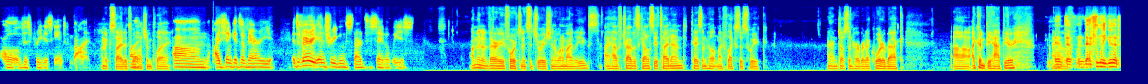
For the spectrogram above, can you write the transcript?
all of his previous games combined. I'm excited to But- watch him play. Um, I think it's a very it's a very intriguing start to say the least. I'm in a very fortunate situation in one of my leagues. I have Travis Kelce at tight end, Taysom Hill at my flex this week, and Justin Herbert at quarterback. Uh, I couldn't be happier. Yeah, definitely, definitely good.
